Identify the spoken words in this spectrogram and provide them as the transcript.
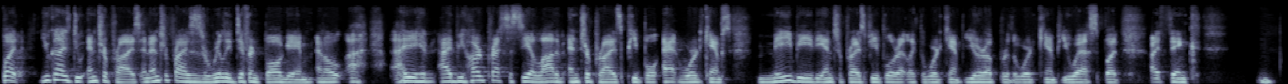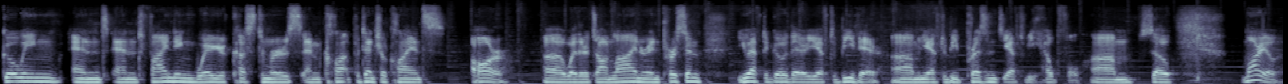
but you guys do enterprise and enterprise is a really different ballgame. and uh, I, i'd be hard pressed to see a lot of enterprise people at wordcamps maybe the enterprise people are at like the wordcamp europe or the wordcamp us but i think going and and finding where your customers and cl- potential clients are uh, whether it's online or in person, you have to go there. You have to be there. Um, you have to be present. You have to be helpful. Um, so, Mario,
